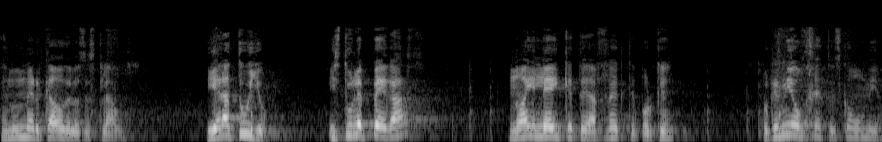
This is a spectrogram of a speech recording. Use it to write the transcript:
en un mercado de los esclavos. Y era tuyo. Y si tú le pegas, no hay ley que te afecte. ¿Por qué? Porque es mi objeto, es como mío.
